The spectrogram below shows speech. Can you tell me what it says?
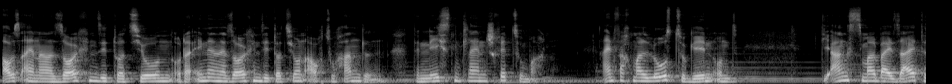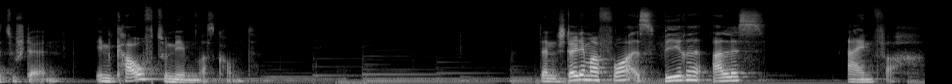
aus einer solchen Situation oder in einer solchen Situation auch zu handeln, den nächsten kleinen Schritt zu machen. Einfach mal loszugehen und die Angst mal beiseite zu stellen, in Kauf zu nehmen, was kommt. Denn stell dir mal vor, es wäre alles einfach.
